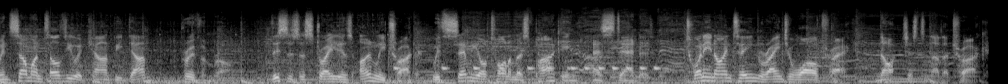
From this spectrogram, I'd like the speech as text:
When someone tells you it can't be done, prove them wrong. This is Australia's only truck with semi-autonomous parking as standard. 2019 Ranger Wildtrak, not just another truck.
